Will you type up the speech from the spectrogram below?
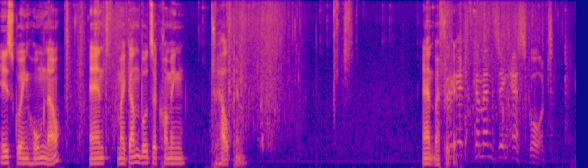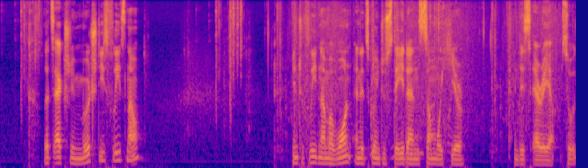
is going home now. And my gunboats are coming to help him. And my frigate. Let's actually merge these fleets now. Into fleet number one. And it's going to stay then somewhere here. In this area. So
